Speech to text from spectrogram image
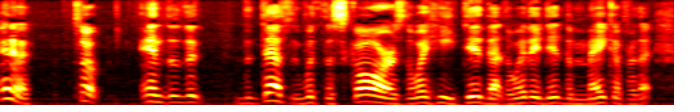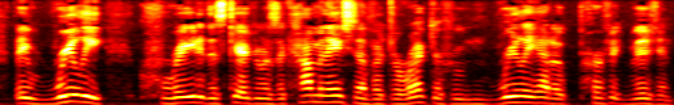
Anyway, so and the, the the death with the scars, the way he did that, the way they did the makeup for that, they really created this character. It was a combination of a director who really had a perfect vision,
